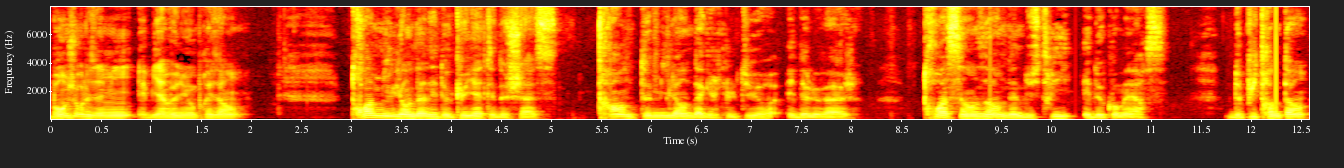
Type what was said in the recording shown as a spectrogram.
Bonjour les amis et bienvenue au présent. 3 millions d'années de cueillette et de chasse, 30 000 ans d'agriculture et d'élevage, 300 ans d'industrie et de commerce. Depuis 30 ans,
